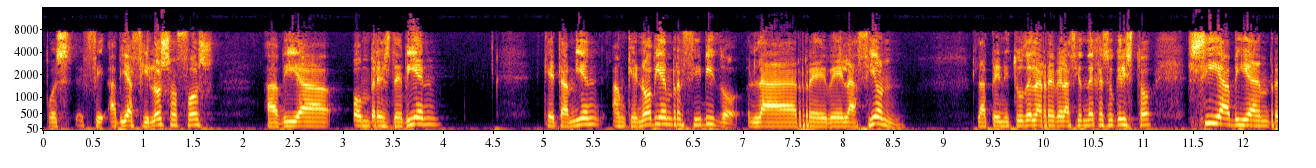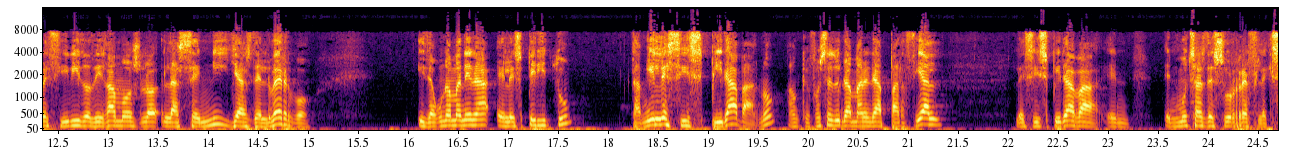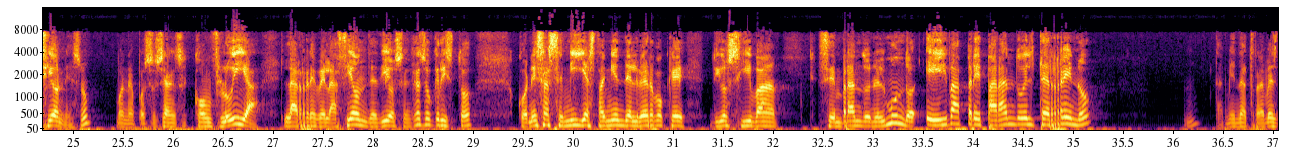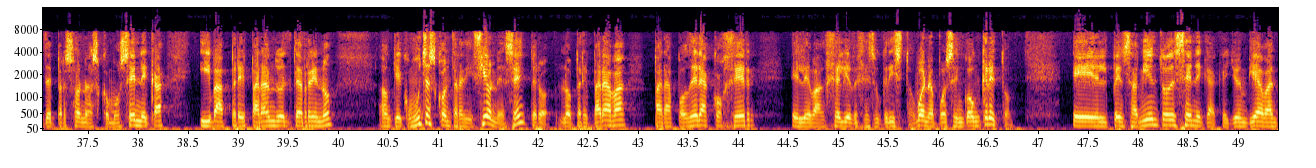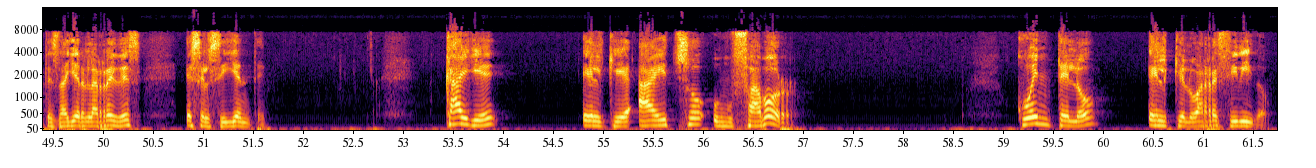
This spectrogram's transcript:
pues había filósofos, había hombres de bien que también, aunque no habían recibido la revelación, la plenitud de la revelación de Jesucristo, sí habían recibido, digamos, las semillas del Verbo y de alguna manera el Espíritu también les inspiraba, ¿no? Aunque fuese de una manera parcial, les inspiraba en, en muchas de sus reflexiones, ¿no? Bueno, pues o sea, confluía la revelación de Dios en Jesucristo con esas semillas también del verbo que Dios iba sembrando en el mundo e iba preparando el terreno también a través de personas como Séneca, iba preparando el terreno, aunque con muchas contradicciones, ¿eh? pero lo preparaba para poder acoger el Evangelio de Jesucristo. Bueno, pues en concreto, el pensamiento de Séneca que yo enviaba antes de ayer en las redes es el siguiente. Calle el que ha hecho un favor. Cuéntelo el que lo ha recibido.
